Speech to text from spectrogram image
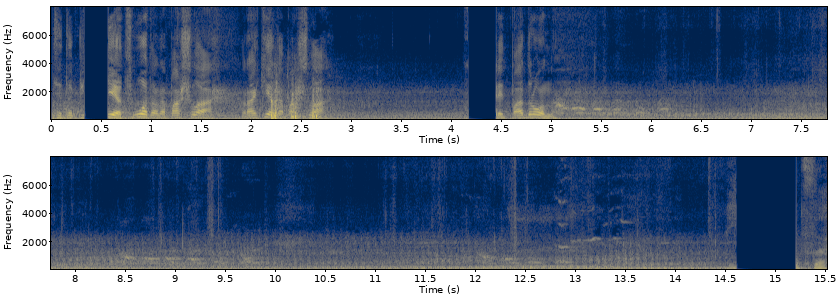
Блядь, Это Пиздец, вот она пошла, ракета пошла. Хуярит по дрону. Ебаться.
